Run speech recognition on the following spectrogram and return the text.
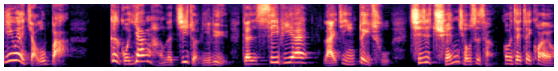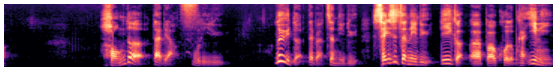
因为假如把各国央行的基准利率跟 CPI 来进行对除，其实全球市场，各位在这块哦，红的代表负利率，绿的代表正利率。谁是正利率？第一个，呃，包括了我们看印尼，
